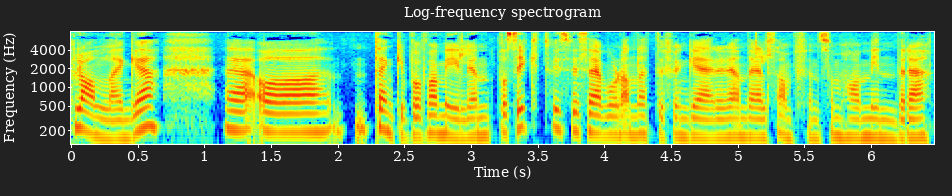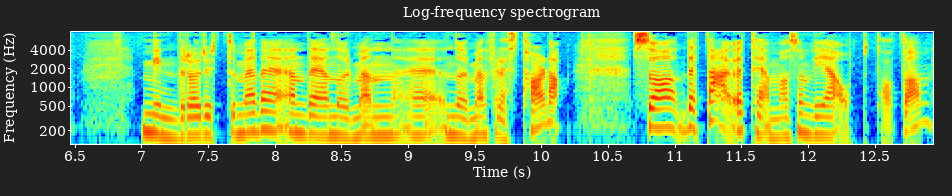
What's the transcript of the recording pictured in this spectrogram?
planlegge uh, og tenke på familien på sikt, hvis vi ser hvordan dette fungerer i en del samfunn som har mindre, mindre å rutte med det enn det nordmenn, nordmenn flest har, da. Så dette er jo et tema som vi er opptatt av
